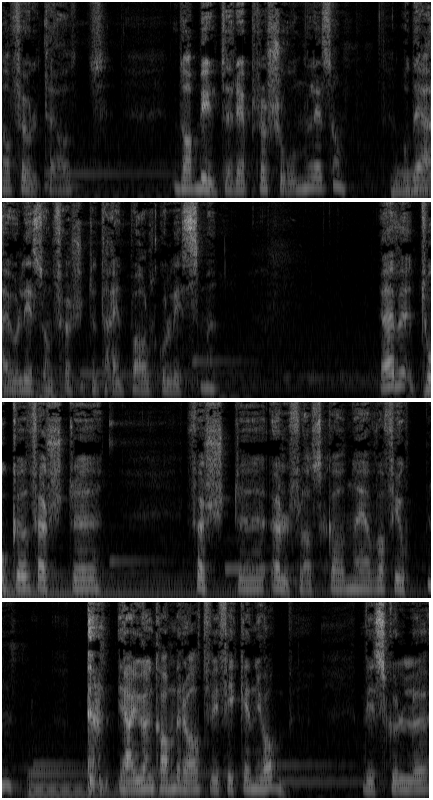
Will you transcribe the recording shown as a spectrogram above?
Da følte jeg at Da begynte reparasjonen, liksom. Og det er jo liksom første tegn på alkoholisme. Jeg tok jo første, første ølflaska når jeg var 14. Jeg og en kamerat, vi fikk en jobb. Vi skulle,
